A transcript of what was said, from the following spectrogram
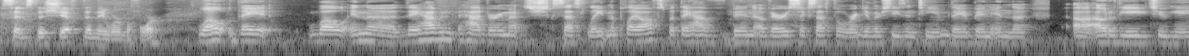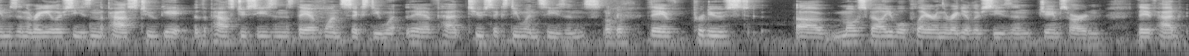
since the shift than they were before? Well, they well in the they haven't had very much success late in the playoffs, but they have been a very successful regular season team. They have been in the uh, out of the 82 games in the regular season, the past two ga- the past two seasons, they have won 60 win- they have had two 60 win seasons. Okay. They've produced uh, most valuable player in the regular season, James Harden. They've had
